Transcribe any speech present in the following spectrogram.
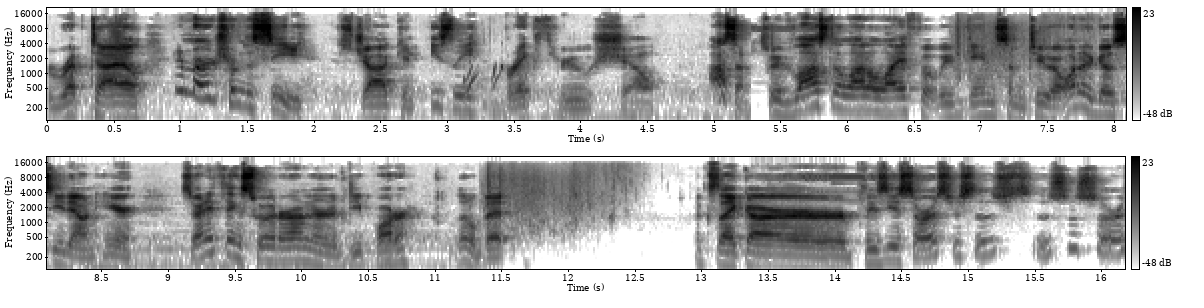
reptile emerged from the sea. Its jaw can easily break through shell. Awesome. So we've lost a lot of life, but we've gained some too. I wanted to go see down here. Is there anything swimming around in the deep water? A little bit. Looks like our plesiosaurus or are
